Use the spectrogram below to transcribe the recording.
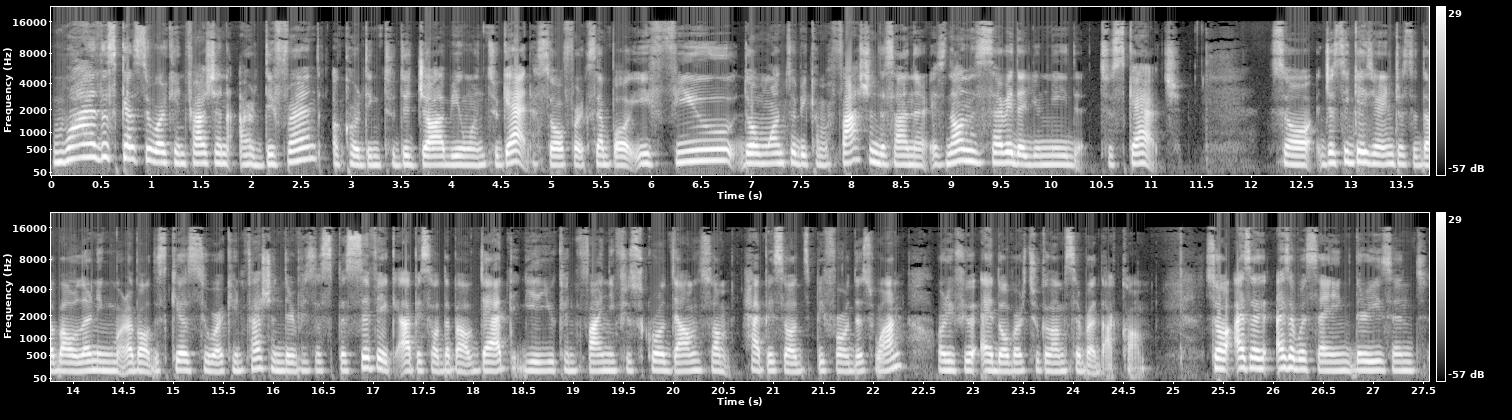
While the skills to work in fashion are different according to the job you want to get. So, for example, if you don't want to become a fashion designer, it's not necessary that you need to sketch. So, just in case you're interested about learning more about the skills to work in fashion, there is a specific episode about that you can find if you scroll down some episodes before this one, or if you head over to glamobserver.com. So, as I as I was saying, there isn't,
